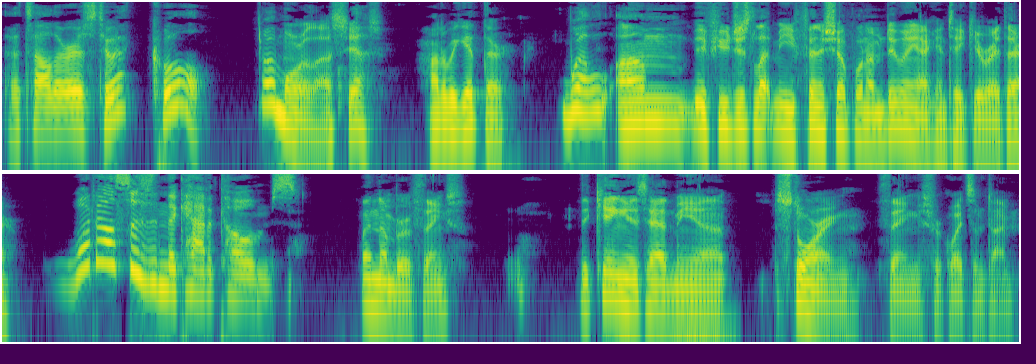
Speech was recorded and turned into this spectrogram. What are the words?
That's all there is to it? Cool. Oh, more or less, yes. How do we get there? Well, um, if you just let me finish up what I'm doing, I can take you right there. What else is in the catacombs? A number of things. The king has had me, uh, storing things for quite some time.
